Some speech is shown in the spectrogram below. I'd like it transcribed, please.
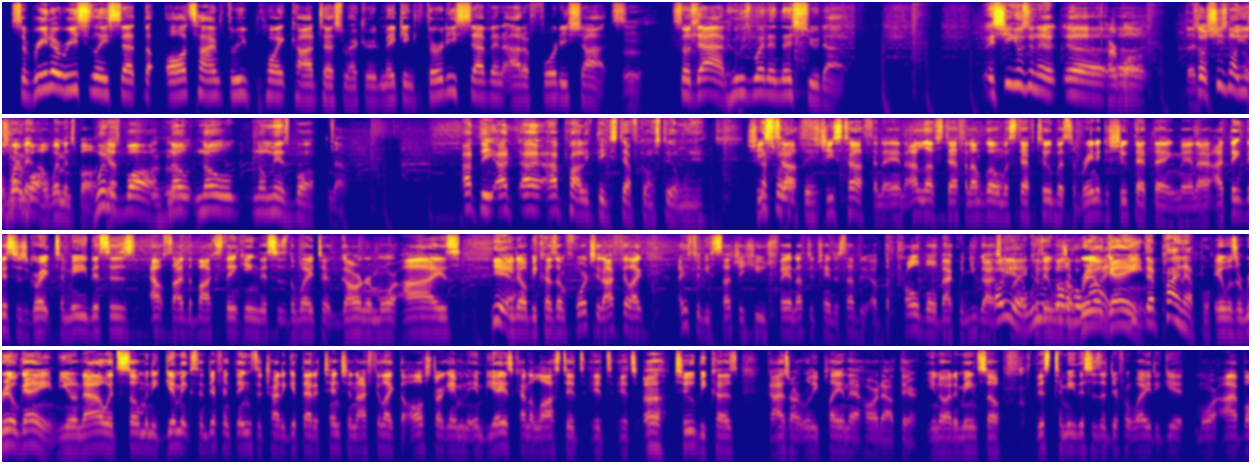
Sabrina recently set the all time three point contest record, making 37 out of 40 shots. So, Dad, who's winning this shootout? Is she using a uh, Her ball. uh, The- so she's gonna use women- her ball. a women's ball, Women's yep. ball. Mhm. No, no, no men's ball. No, I think I, I I probably think Steph gonna still win. She's tough. She's tough, and, and I love Steph, and I'm going with Steph too. But Sabrina can shoot that thing, man. I, I think this is great. To me, this is outside the box thinking. This is the way to garner more eyes. Yeah. you know, because unfortunately, I feel like I used to be such a huge fan. Not to change the subject of the Pro Bowl back when you guys Oh played because would it was a real game. Eat that pineapple. It was a real game. You know, now it's so many gimmicks and different things to try to get that attention. I feel like the All Star game in the NBA has kind of lost its its its uh too because guys aren't really playing that hard out there. You know what I mean? So this to me, this is a different way to get more eyeballs.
